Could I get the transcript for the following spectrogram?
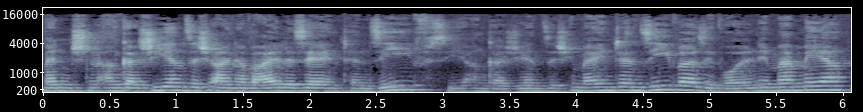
Menschen engagieren sich eine Weile sehr intensiv, sie engagieren sich immer intensiver, sie wollen immer mehr.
